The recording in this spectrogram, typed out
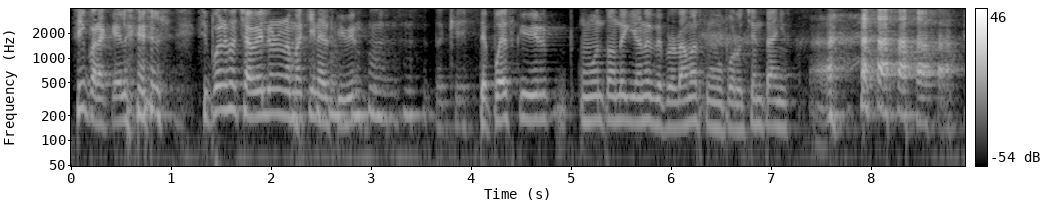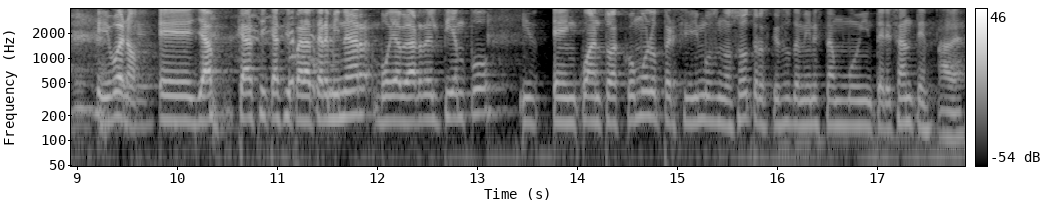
Sí, para que él, si pones a Chabelo en una máquina de escribir, Ok. te puede escribir un montón de guiones de programas como por 80 años. Y bueno, eh, ya casi, casi para terminar, voy a hablar del tiempo y en cuanto a cómo lo percibimos nosotros, que eso también está muy interesante. A ver.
